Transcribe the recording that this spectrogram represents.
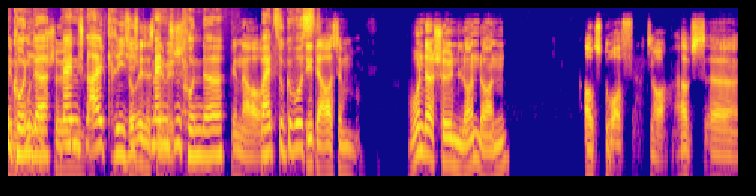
Menschenkunde, Menschen altgriechisch, So es nämlich. Menschenkunde. Genau. Weil du gewusst. sieht er aus dem wunderschönen London aufs Dorf. So, aufs, äh,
